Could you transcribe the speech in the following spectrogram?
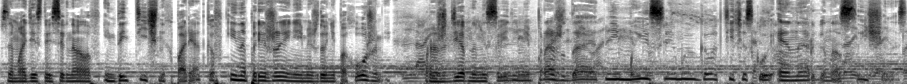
Взаимодействие сигналов идентичных порядков и напряжение между непохожими, враждебными сведениями порождает немыслимую галактическую энергонасыщенность.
